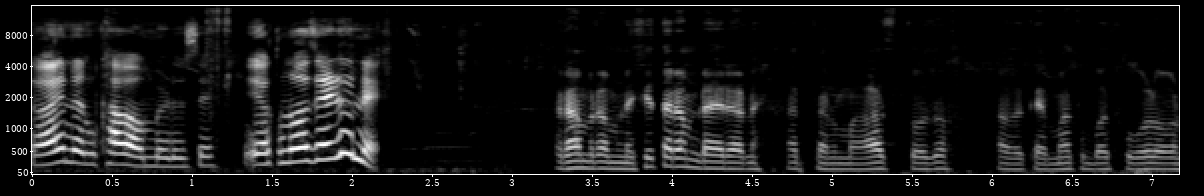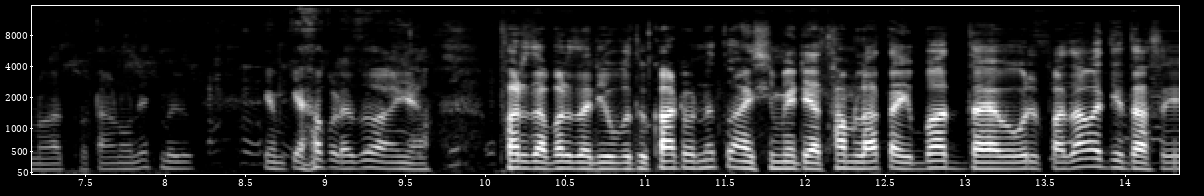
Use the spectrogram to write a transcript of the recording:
તો એને ખાવા મળ્યું છે. એક નો જડ્યું ને? રામ રામ ને સીતારામ ડાયરા ને. અત્યારમાં આજ તો જો હવે કઈ માથું બાથું વળવાનું આજ તો ટાણું નથી મળ્યું. કેમ કે આપણે જો અહીંયા ફરજા બરજા ને એવું બધું કાઢો નતું અહીં સિમેન્ટિયા થાંભલા હતા એ બધા ઉલ્પા જવા દીધા છે.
